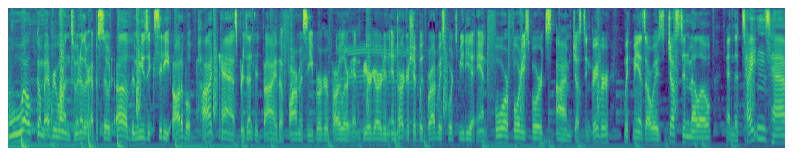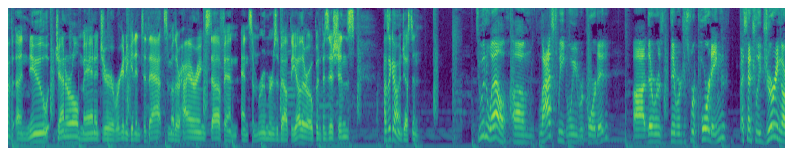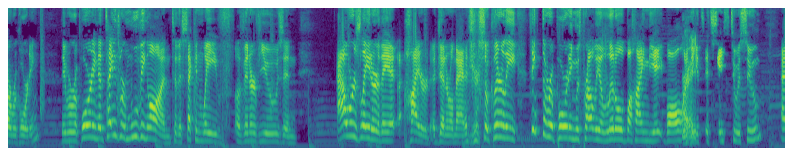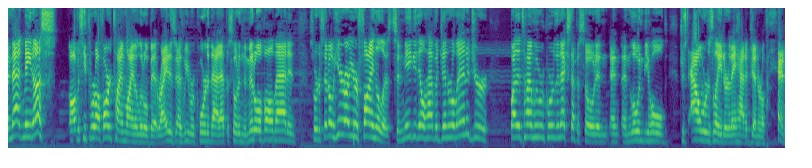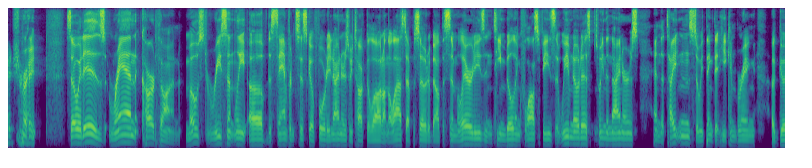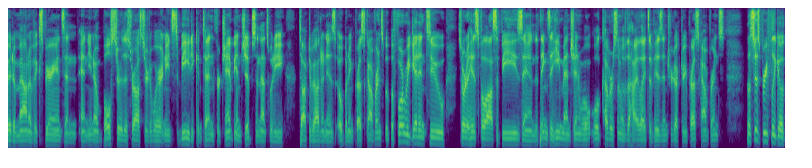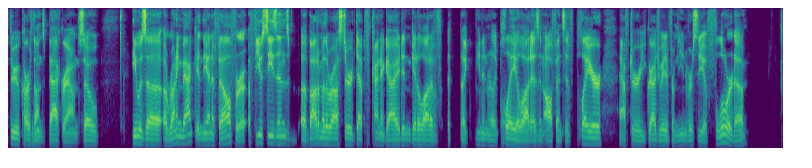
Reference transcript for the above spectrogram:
Welcome, everyone, to another episode of the Music City Audible podcast presented by the Pharmacy Burger Parlor and Beer Garden in partnership with Broadway Sports Media and 440 Sports. I'm Justin Graver. With me, as always, Justin Mello. And the Titans have a new general manager. We're going to get into that, some other hiring stuff, and, and some rumors about the other open positions. How's it going, Justin? Doing well. Um, last week when we recorded, uh, there was they were just reporting essentially during our recording. They were reporting that the Titans were moving on to the second wave of interviews, and hours later they hired a general manager. So clearly, I think the reporting was probably a little behind the eight ball. Right. I think it's it's safe to assume, and that made us obviously threw off our timeline a little bit, right? As, as we recorded that episode in the middle of all that, and sort of said, "Oh, here are your finalists, and maybe they'll have a general manager." By the time we record the next episode and, and and lo and behold just hours later they had a general manager Right. So it is Ran Carthon, most recently of the San Francisco 49ers. We talked a lot on the last episode about the similarities in team building philosophies that we've noticed between the Niners and the Titans. So we think that he can bring a good amount of experience and and you know bolster this roster to where it needs to be to contend for championships and that's what he talked about in his opening press conference. But before we get into sort of his philosophies and the things that he mentioned, we'll we'll cover some of the highlights of his introductory press conference let's just briefly go through Carthon's background. So he was a, a, running back in the NFL for a few seasons, bottom of the roster, depth kind of guy. Didn't get a lot of uh, like he didn't really play a lot as an offensive player after he graduated from the University of Florida.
